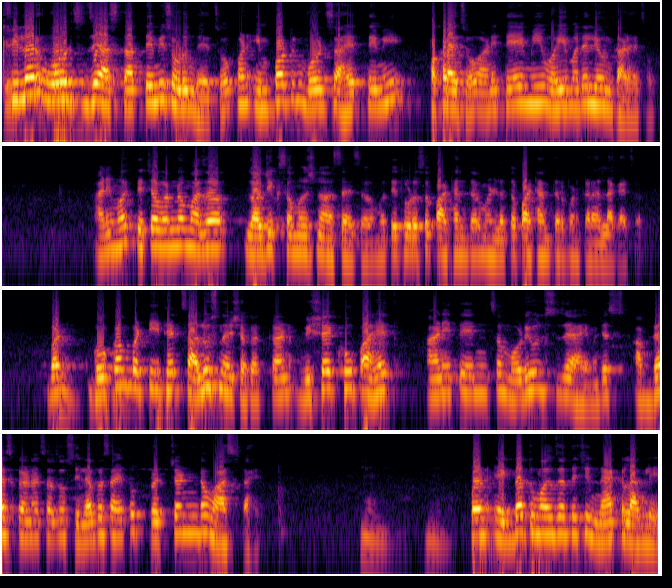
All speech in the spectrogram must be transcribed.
फिलर वर्ड्स जे असतात ते मी सोडून द्यायचो पण इम्पॉर्टंट वर्ड्स आहेत ते मी पकडायचो आणि ते मी वहीमध्ये लिहून काढायचो. आणि मग त्याच्यावरनं माझं लॉजिक समजणं असायचं मग ते थोडंसं पाठांतर म्हणलं तर पाठांतर पण करायला लागायचं. बट गोकमपट्टी इथे चालूच नाही शकत कारण विषय खूप आहेत आणि त्यांचं मॉड्यूल्स जे आहे म्हणजे अभ्यास करण्याचा जो सिलेबस आहे तो प्रचंड वास्ट आहे. पण एकदा तुम्हाला जर त्याची नॅक लागली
